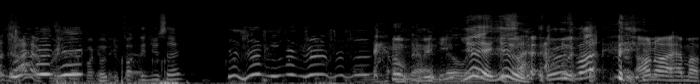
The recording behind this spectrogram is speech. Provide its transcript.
I said, I have friends fucking What the fuck that. did you say? I know- I Me? know it Yeah, you. It was. I don't know. I have my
